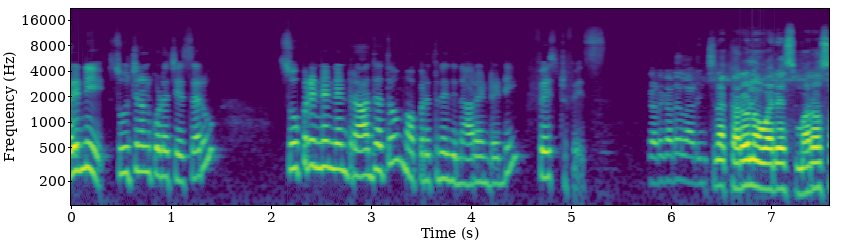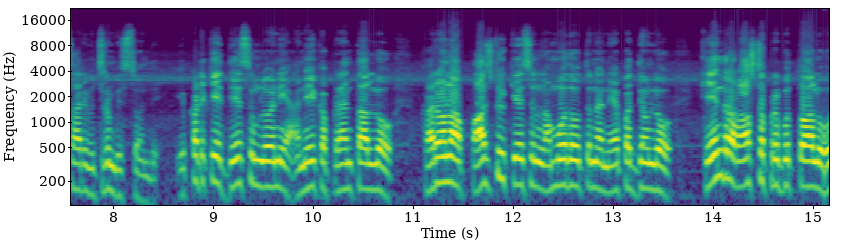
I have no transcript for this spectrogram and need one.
మరిన్ని సూచనలు కూడా చేశారు. సూపరింటెండెంట్ రాధాతో మా ప్రతినిధి Narayana Reddy face to face. గడగడలాడించిన కరోనా వైరస్ మరోసారి విజృంభిస్తోంది. ఇప్పటికే దేశంలోని అనేక ప్రాంతాల్లో కరోనా పాజిటివ్ కేసులు నమోదవుతున్న నేపథ్యంలో కేంద్ర రాష్ట్ర ప్రభుత్వాలు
